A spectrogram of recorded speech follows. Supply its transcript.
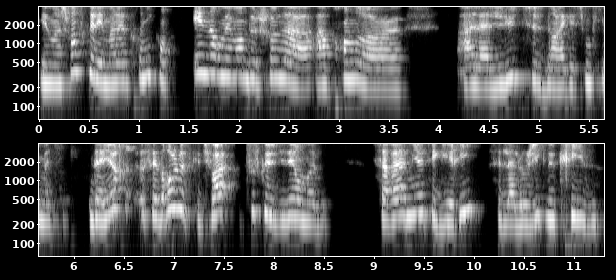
Et moi, je pense que les malades chroniques ont énormément de choses à apprendre euh, à la lutte dans la question climatique. D'ailleurs, c'est drôle parce que tu vois, tout ce que je disais en mode ça va mieux, t'es guéri, c'est de la logique de crise.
